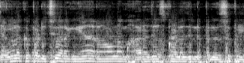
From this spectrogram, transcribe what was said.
ഞങ്ങളൊക്കെ പഠിച്ചു ഇറങ്ങിയ എറണാകുളം മഹാരാജാസ് കോളേജിന്റെ പ്രിൻസിപ്പൽ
